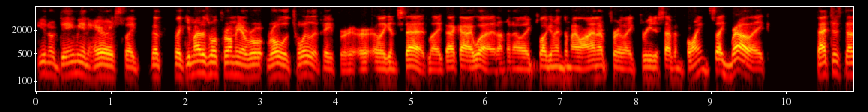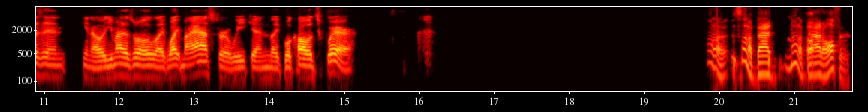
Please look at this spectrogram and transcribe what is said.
you know Damien Harris, like that's like you might as well throw me a ro- roll of toilet paper or, or like instead, like that guy. What I'm gonna like plug him into my lineup for like three to seven points, like bro, like that just doesn't. You know, you might as well like wipe my ass for a week and like we'll call it square. A- it's not a bad not a oh. bad offer.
